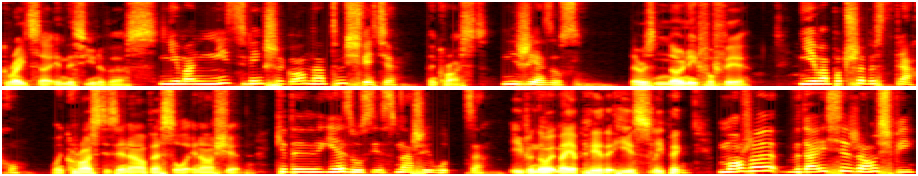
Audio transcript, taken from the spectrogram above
greater in this universe Nie ma nic większego na tym świecie than Christ. niż Jezus. There is no need for fear Nie ma potrzeby strachu. when Christ is in our vessel, in our ship. Kiedy Jezus jest w naszej łódce. Even though it may appear that he is sleeping, Może wydaje się, że On śpi.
